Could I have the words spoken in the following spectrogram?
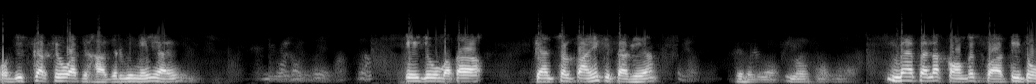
ਔਰ ਜਿਸ ਕਰਕੇ ਉਹ ਅੱਜ ਹਾਜ਼ਰ ਵੀ ਨਹੀਂ ਆਏ। ਇਹ ਜੋ ਮਤਾ ਕੈਂਸਲ ਤਾਂ ਹੀ ਕੀਤਾ ਗਿਆ ਮੈਂ ਪਹਿਲਾਂ ਕਾਂਗਰਸ ਪਾਰਟੀ ਤੋਂ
